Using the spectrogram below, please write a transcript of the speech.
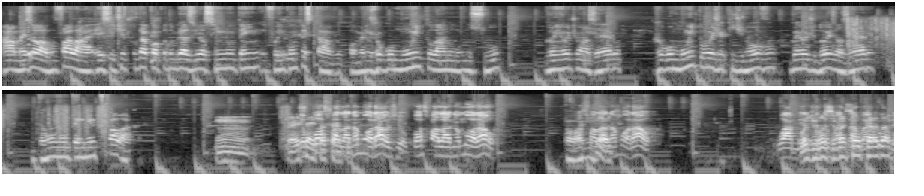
Ah, mas ó, vou falar, esse título da Copa do Brasil assim não tem, foi incontestável. O Palmeiras jogou muito lá no, no Sul, ganhou de 1 a 0, jogou muito hoje aqui de novo, ganhou de 2 a 0. Então não tem nem o que falar. cara. Hum, é isso Eu aí, posso tá falar certo. na moral, Gil? Posso falar na moral? Posso Pode. falar pode. na moral? O América Hoje você deu vai mais ser o cara trabalho da que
